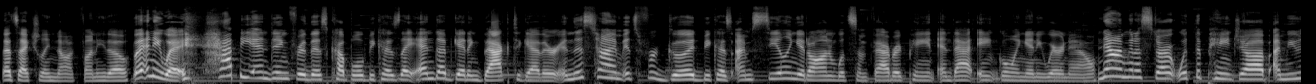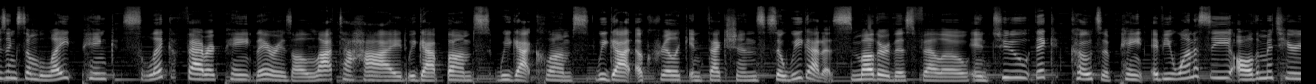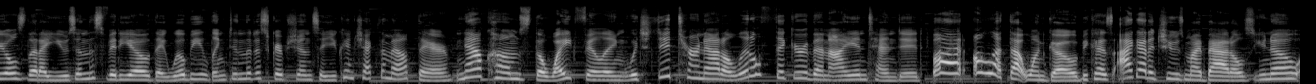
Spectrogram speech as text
That's actually not funny though. But anyway, happy ending for this couple because they end up getting back together, and this time it's for good because I'm sealing it on with some fabric paint and that ain't going anywhere now. Now I'm gonna start with the paint job. I'm using some light pink slick fabric paint. There is a lot to hide. We got bumps, we got clumps, we got acrylic infections, so we gotta smother this fellow in two thick coats of paint. If you wanna see all the materials that I use in this video, they will be linked in the description so you can check them them out there. Now comes the white filling, which did turn out a little thicker than I intended, but I'll let that one go because I gotta choose my battles, you know?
